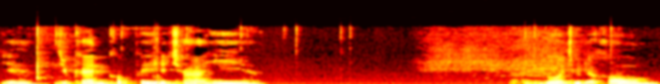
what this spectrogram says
Yeah you can copy the chart here go to the home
